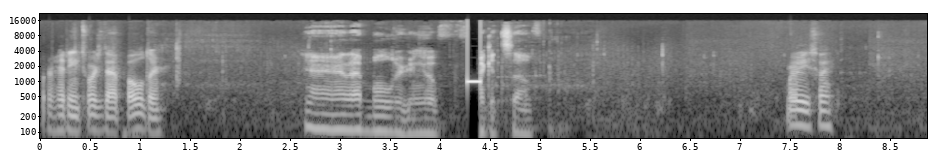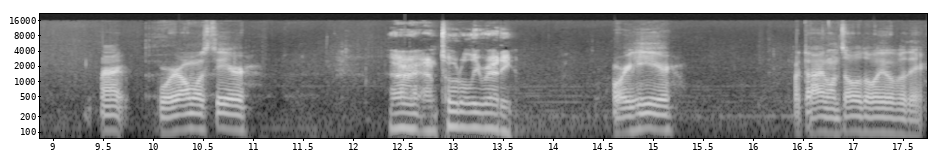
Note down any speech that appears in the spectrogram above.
We're heading towards that boulder. Yeah, that boulder can go fuck itself. What do you say? Alright, we're almost here. Alright, I'm totally ready. We're here. But the island's all the way over there.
